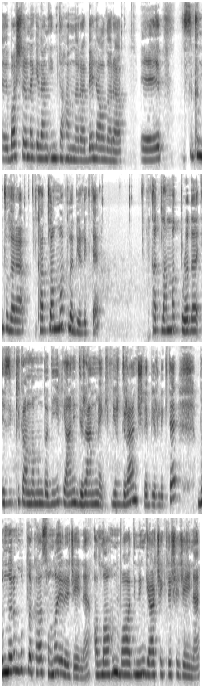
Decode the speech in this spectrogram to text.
E, başlarına gelen imtihanlara, belalara, e, sıkıntılara katlanmakla birlikte katlanmak burada eziklik anlamında değil yani direnmek bir dirençle birlikte bunların mutlaka sona ereceğine Allah'ın vaadinin gerçekleşeceğine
